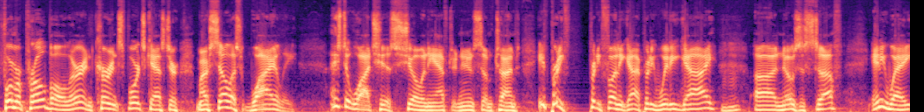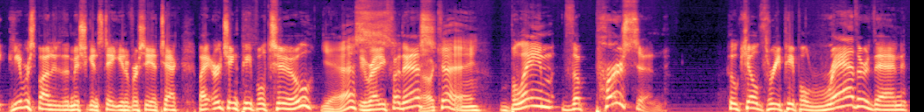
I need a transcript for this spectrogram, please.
Former Pro Bowler and current sportscaster Marcellus Wiley. I used to watch his show in the afternoon sometimes. He's a pretty pretty funny guy, pretty witty guy, uh, knows his stuff. Anyway, he responded to the Michigan State University attack by urging people to Yes. You ready for this? Okay. blame the person who killed three people rather than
